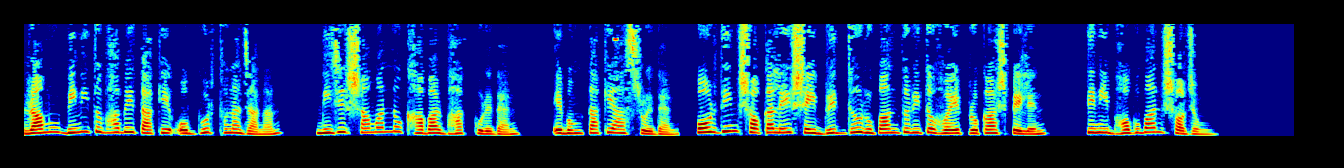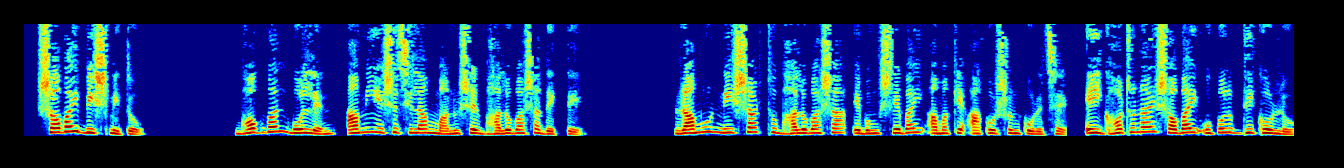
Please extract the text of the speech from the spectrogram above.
রামু বিনীতভাবে তাকে অভ্যর্থনা জানান, নিজের সামান্য খাবার ভাগ করে দেন এবং তাকে আশ্রয় দেন। পরদিন সকালে সেই বৃদ্ধ রূপান্তরিত হয়ে প্রকাশ পেলেন, তিনি ভগবান সজং সবাই বিস্মিত। ভগবান বললেন, আমি এসেছিলাম মানুষের ভালোবাসা দেখতে। রামুর নিঃস্বার্থ ভালোবাসা এবং সেবাই আমাকে আকর্ষণ করেছে। এই ঘটনায় সবাই উপলব্ধি করল,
